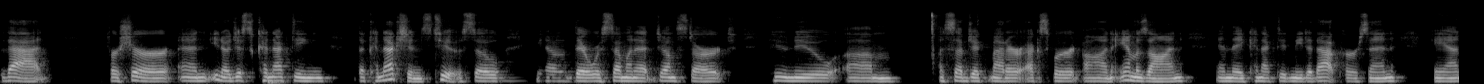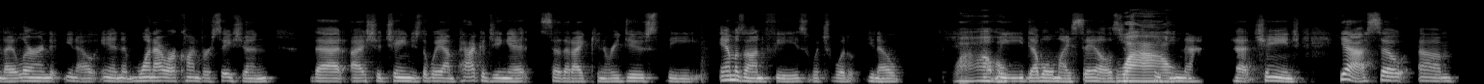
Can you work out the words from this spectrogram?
that for sure and you know just connecting the connections too. So you know there was someone at jumpstart who knew um, a subject matter expert on amazon and they connected me to that person and I learned, you know, in one hour conversation that I should change the way I'm packaging it so that I can reduce the Amazon fees, which would, you know, wow. help me double my sales. Just wow. taking that that change. Yeah. So um,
